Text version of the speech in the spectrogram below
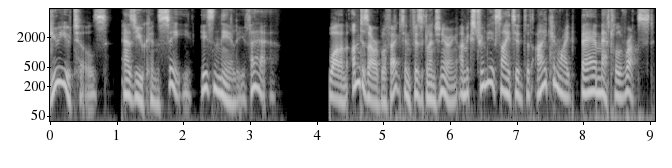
UUtils as you can see, is nearly there. While an undesirable effect in physical engineering, I'm extremely excited that I can write bare metal Rust,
